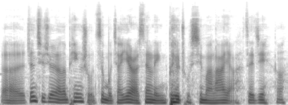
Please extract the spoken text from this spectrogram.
呃，真奇学长的拼音首字母加一二三零，备注喜马拉雅。再见啊。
